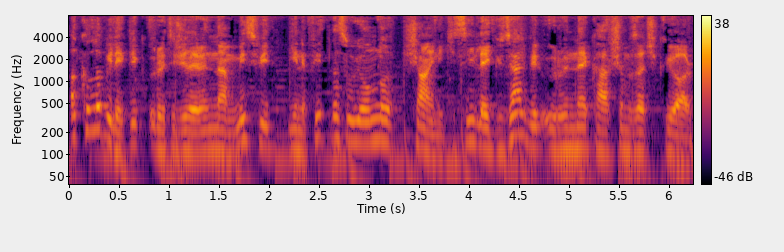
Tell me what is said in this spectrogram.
Akıllı bileklik üreticilerinden Misfit yeni fitness uyumlu Shine ikisiyle güzel bir ürünle karşımıza çıkıyor.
